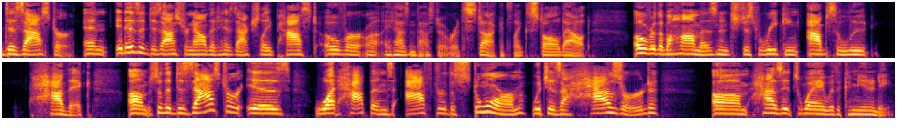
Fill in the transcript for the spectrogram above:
disaster. And it is a disaster now that has actually passed over. Well, it hasn't passed over, it's stuck, it's like stalled out over the Bahamas, and it's just wreaking absolute havoc. Um, so the disaster is what happens after the storm, which is a hazard, um, has its way with a community.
